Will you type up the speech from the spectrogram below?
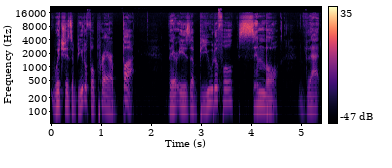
which is a beautiful prayer, but there is a beautiful symbol that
